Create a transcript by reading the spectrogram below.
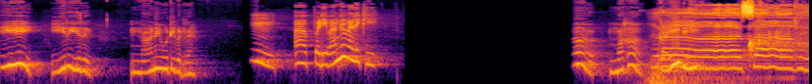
ஏய் இரு இரு. நானே ஊட்டி விடுறேன். ம் அப்படி வாங்க வேலைக்கு. மகா கைடி. ராசாவே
